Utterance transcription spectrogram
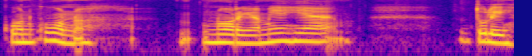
kun, kun nuoria miehiä tuli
